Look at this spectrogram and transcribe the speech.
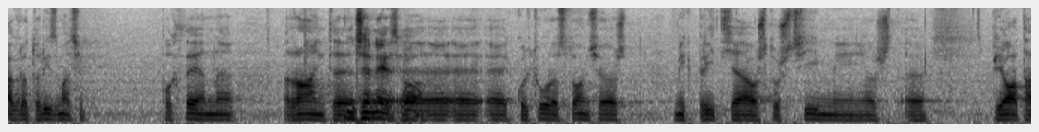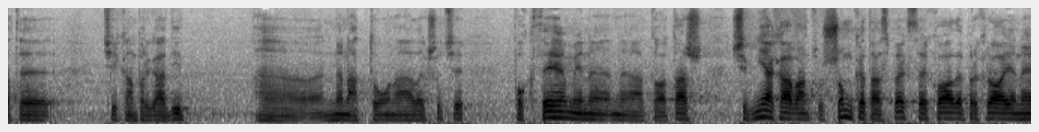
agroturizma që po kthehen në rrajë të po. e kulturës tonë që është mikpritja, është ushqimi, është pjatat e që i kanë përgadit nënat tona edhe kështu që po kthehemi në në ato. Tash Shqipnia ka avancu shumë në këtë aspekt se ka edhe përkrahjen e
